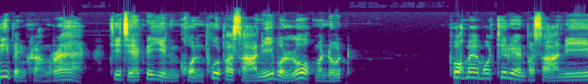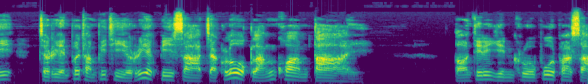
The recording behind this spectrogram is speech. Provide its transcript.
นี่เป็นครั้งแรกที่เจคได้ยินคนพูดภาษานี้บนโลกมนุษย์ พวกแม่มดที่เรียนภาษานี้จะเรียนเพื่อทำพิธีเรียกปีศาจจากโลกหลังความตาย ตอนที่ได้ยินครูพูดภาษา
